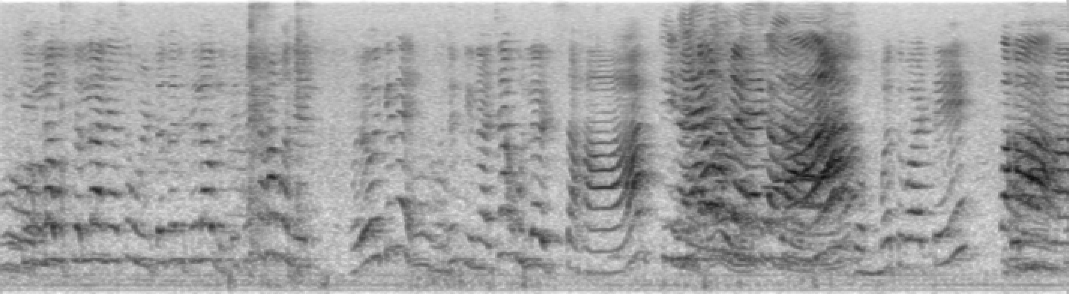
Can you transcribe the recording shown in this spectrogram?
तीनला उचलला आणि असं उलट जर इथे लावलं तर इथे सहा बनेल. बरोबर की नाही? म्हणजे तिनाच्या उलट सहा. तिनाच्या उलट सहा. गंमत वाटे. पहा.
